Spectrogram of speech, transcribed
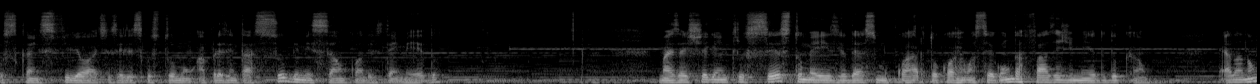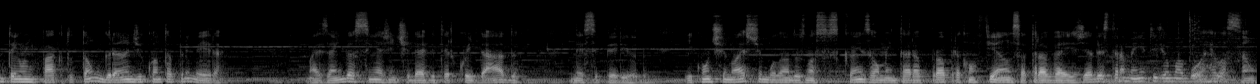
os cães filhotes eles costumam apresentar submissão quando eles têm medo mas aí chega entre o sexto mês e o décimo quarto ocorre uma segunda fase de medo do cão. Ela não tem um impacto tão grande quanto a primeira, mas ainda assim a gente deve ter cuidado nesse período e continuar estimulando os nossos cães a aumentar a própria confiança através de adestramento e de uma boa relação.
